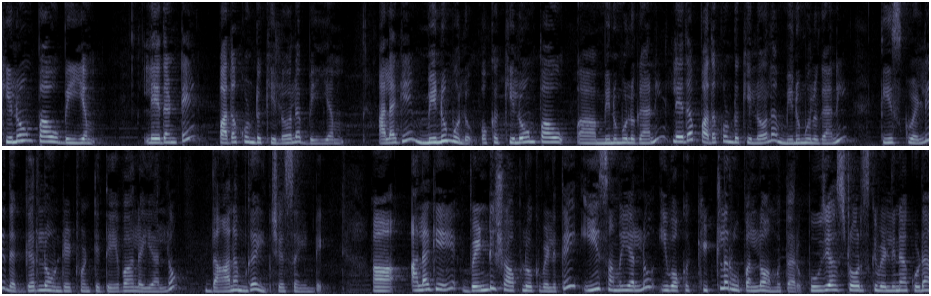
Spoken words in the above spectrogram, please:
కిలోంపావు బియ్యం లేదంటే పదకొండు కిలోల బియ్యం అలాగే మినుములు ఒక కిలోంపావు మినుములు కానీ లేదా పదకొండు కిలోల మినుములు కానీ తీసుకువెళ్ళి దగ్గరలో ఉండేటువంటి దేవాలయాల్లో దానంగా ఇచ్చేసేయండి. అలాగే వెండి షాప్లోకి వెళితే ఈ సమయంలో ఇవి ఒక కిట్ల రూపంలో అమ్ముతారు. పూజా స్టోర్స్కి వెళ్ళినా కూడా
